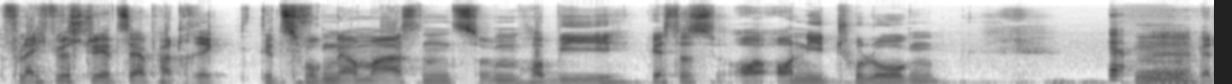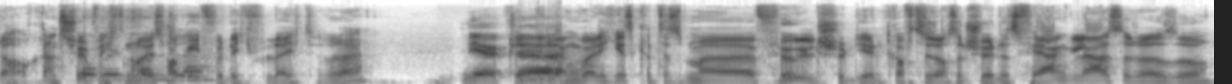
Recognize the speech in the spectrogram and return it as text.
Vielleicht wirst du jetzt ja, Patrick, gezwungenermaßen zum Hobby, wie heißt das, Ornithologen? Ja. Äh, Wäre doch auch ganz schön, vielleicht ein neues Hobby für dich, vielleicht, oder? Ja, klar. Wenn dir langweilig ist, kannst du jetzt mal Vögel studieren. Kaufst du doch so ein schönes Fernglas oder so.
